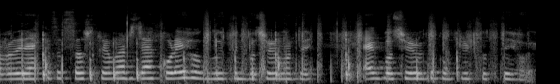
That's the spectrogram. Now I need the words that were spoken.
আমাদের এক হাজার সাবস্ক্রাইবার যা করেই হোক, দুই তিন বছরের মধ্যে, এক বছরের মধ্যে কমপ্লিট করতেই হবে।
